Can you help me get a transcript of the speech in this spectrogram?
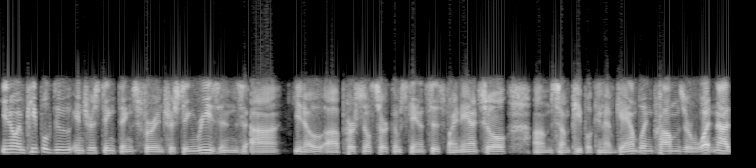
You know, and people do interesting things for interesting reasons. Uh, you know, uh, personal circumstances, financial. Um, some people can have gambling problems or whatnot.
